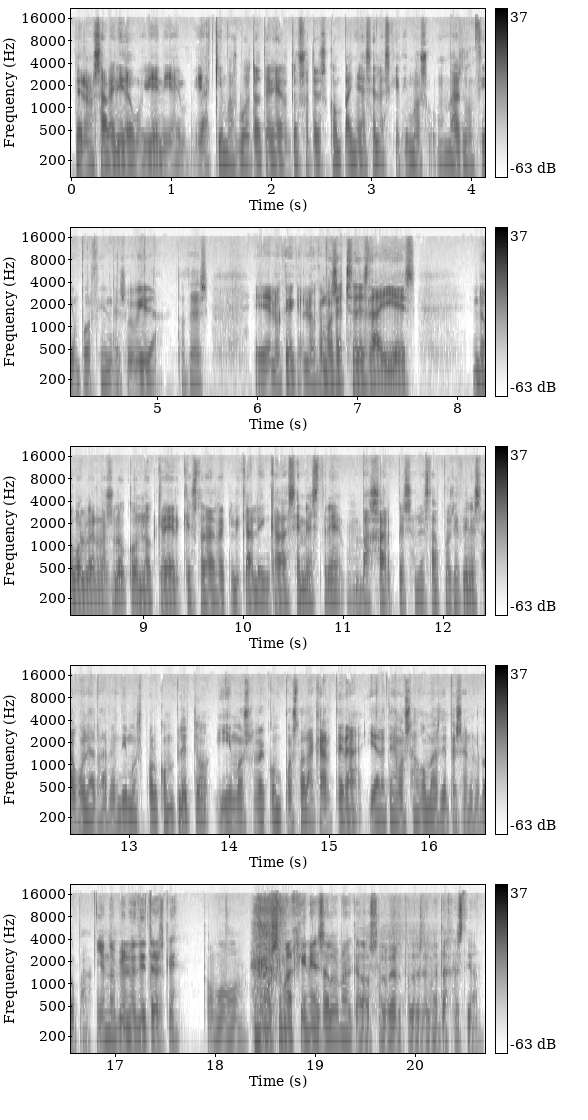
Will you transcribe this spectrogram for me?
pero nos ha venido muy bien. Y, aquí hemos vuelto a tener dos o tres compañías en las que hicimos más de un 100% de subida. Entonces, eh, lo, que, lo que hemos hecho desde ahí es no volvernos locos, no creer que esto era replicable en cada semestre, bajar peso en estas posiciones, algunas las vendimos por completo y hemos recompuesto la cartera y ahora tenemos algo más de peso en Europa. ¿Y en 2023 qué? ¿Cómo, cómo os imagináis a los mercados, Alberto, desde Metagestión?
